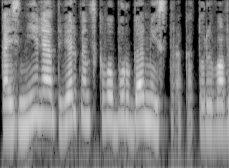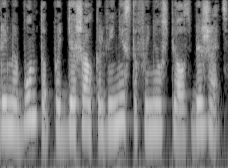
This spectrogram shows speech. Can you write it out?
казнили антверпенского бургомистра, который во время бунта поддержал кальвинистов и не успел сбежать.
